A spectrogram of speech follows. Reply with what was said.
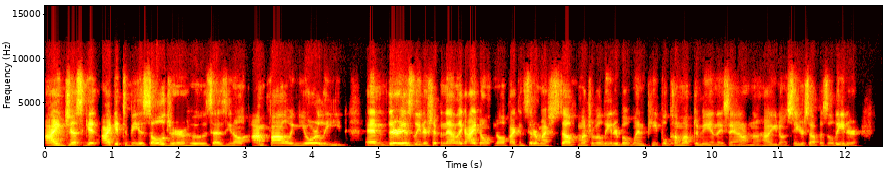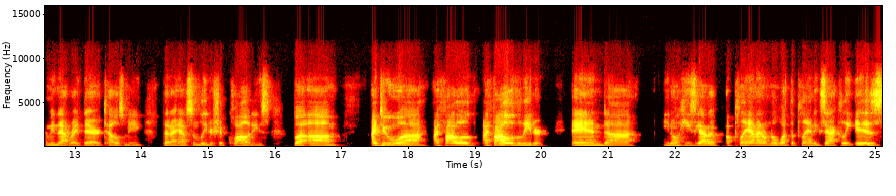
i just get i get to be a soldier who says you know i'm following your lead and there is leadership in that like i don't know if i consider myself much of a leader but when people come up to me and they say i don't know how you don't see yourself as a leader i mean that right there tells me that i have some leadership qualities. But um i do uh i follow i follow the leader and uh you know he's got a, a plan. I don't know what the plan exactly is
